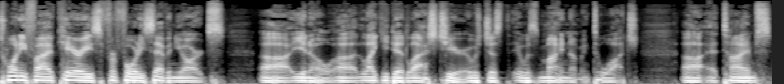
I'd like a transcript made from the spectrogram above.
25 carries for 47 yards. Uh, you know, uh, like he did last year. It was just it was mind numbing to watch uh, at times.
